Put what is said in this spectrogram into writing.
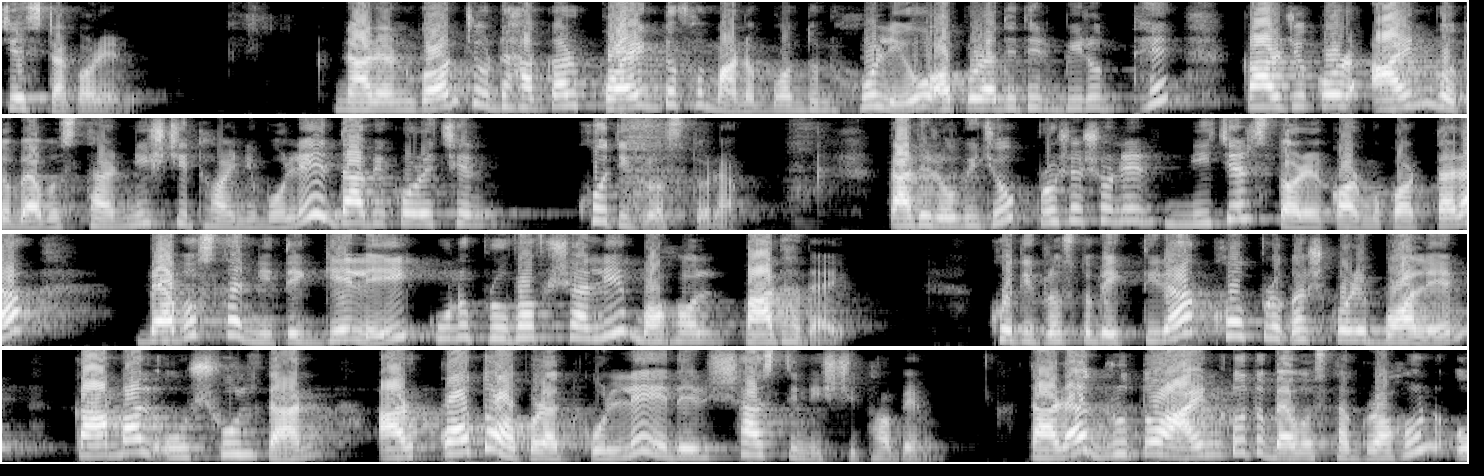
চেষ্টা করেন। নারায়ণগঞ্জ ও ঢাকার কয়েক দফা মানববন্ধন হলেও অপরাধীদের বিরুদ্ধে কার্যকর আইনগত ব্যবস্থা নিশ্চিত হয়নি বলে দাবি করেছেন ক্ষতিগ্রস্তরা। তাদের অভিযোগ, প্রশাসনের নিচের স্তরের কর্মকর্তারা ব্যবস্থা নিতে গেলেই কোনো প্রভাবশালী মহল বাধা দেয়। ক্ষতিগ্রস্ত ব্যক্তিরা ক্ষোভ প্রকাশ করে বলেন, কামাল ও সুলতান আর কত অপরাধ করলে এদের শাস্তি নিশ্চিত হবে? তারা দ্রুত আইনগত ব্যবস্থা গ্রহণ ও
